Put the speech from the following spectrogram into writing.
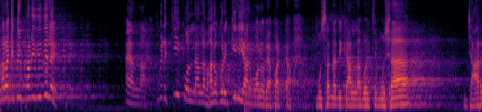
তারা কি তুমি পানি দিয়ে দিলে। আল্লাহ তুমি এটা কি করলে আল্লাহ? ভালো করে ক্লিয়ার বলো ব্যাপারটা। মুসা নবীকে আল্লাহ বলছে মুসা যার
